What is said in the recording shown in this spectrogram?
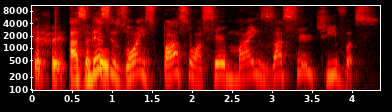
Perfeito. As perfeito. decisões passam a ser mais assertivas.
